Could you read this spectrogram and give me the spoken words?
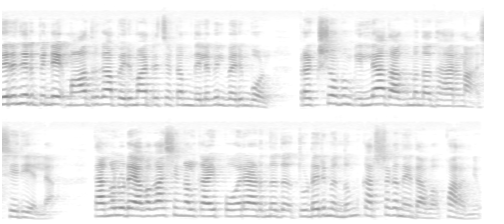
തിരഞ്ഞെടുപ്പിന്റെ മാതൃകാ പെരുമാറ്റച്ചട്ടം നിലവിൽ വരുമ്പോൾ പ്രക്ഷോഭം ഇല്ലാതാകുമെന്ന ധാരണ ശരിയല്ല. തങ്ങളുടെ അവകാശങ്ങൾക്കായി പോരാടുന്നത് തുടരുമെന്നും കർഷക നേതാവ് പറഞ്ഞു.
